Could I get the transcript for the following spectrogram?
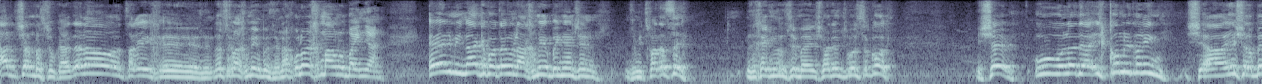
אל תשן בסוכה, זה לא צריך, אה, לא צריך להחמיר בזה, אנחנו לא החמרנו בעניין. אין מנהג אבותינו להחמיר בעניין של... זה מצוות עשה. זה חלק מזה שבשבט מצוות סוכות. יושב, הוא לא יודע, יש כל מיני דברים, שיש הרבה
